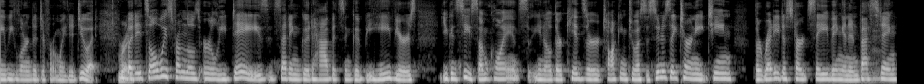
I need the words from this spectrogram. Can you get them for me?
maybe learned a different way to do it. Right. But it's always from those early days and setting good habits and good behaviors. You can see some clients, you know, their kids are talking to us as soon as they turn 18, they're ready to start saving and investing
